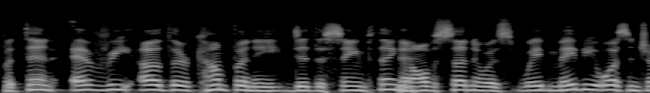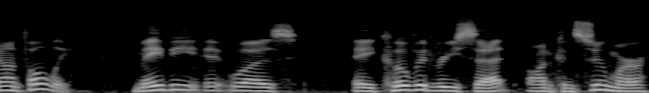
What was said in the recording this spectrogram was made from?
But then every other company did the same thing, and all of a sudden it was wait, maybe it wasn't John Foley, maybe it was a COVID reset on consumer,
